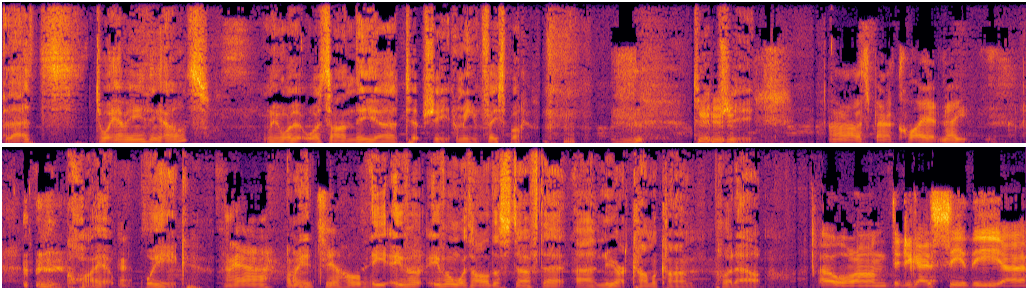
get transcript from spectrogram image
that's. Do we have anything else? I mean, what, what's on the uh, tip sheet? I mean, Facebook tip sheet. I don't know. It's been a quiet night. Quiet week. Yeah. I mean, didn't see a whole. E- even even with all the stuff that uh, New York Comic Con put out. Oh, um, did you guys see the uh,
